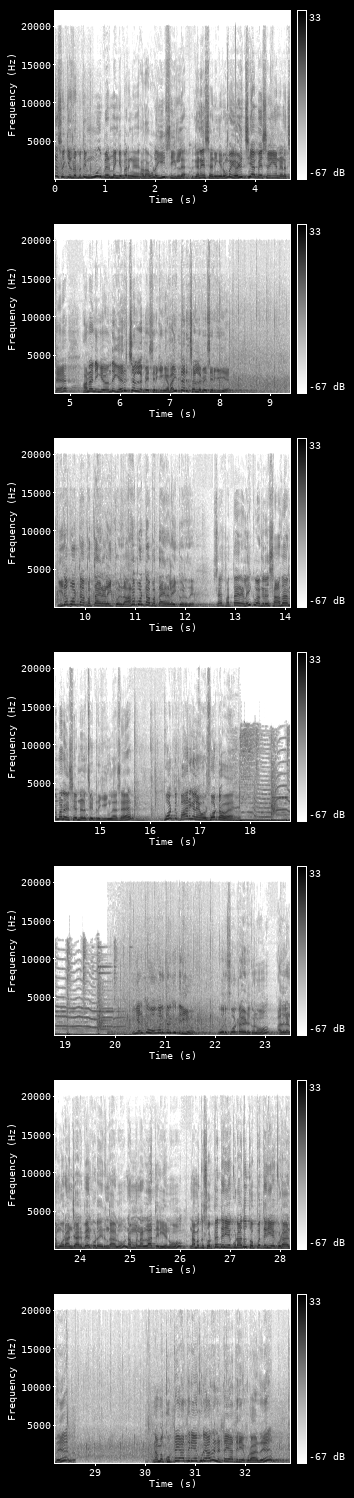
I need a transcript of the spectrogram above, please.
ஸ்டேட்டஸ் வைக்கிறத பற்றி மூணு பேருமே இங்கே பாருங்க. அது அவ்வளோ ஈஸி இல்லை. கணேசன் நீங்கள் ரொம்ப எழுச்சியாக பேசுவீங்கன்னு நினச்சேன். ஆனால் நீங்கள் வந்து எரிச்சலில் பேசியிருக்கீங்க. வைத்தறிச்சலில் பேசியிருக்கீங்க. இதை போட்டால் பத்தாயிரம் லைக் வருது. அதை போட்டால் பத்தாயிரம் லைக் வருது. சார் பத்தாயிரம் லைக் வாங்குறது சாதாரணமான விஷயம் நினச்சிட்டு இருக்கீங்களா சார்? போட்டு பாருங்களேன் ஒரு ஃபோட்டோவை இங்கே இருக்க ஒவ்வொருத்தருக்கும் தெரியும். ஒரு ஃபோட்டோ எடுக்கணும். அதில் நம்ம ஒரு அஞ்சாறு பேர் கூட இருந்தாலும் நம்ம நல்லா தெரியணும். நமக்கு சொட்ட தெரியக்கூடாது தொப்பை தெரியக்கூடாது. நம்ம குட்டையாக தெரியக்கூடாது நெட்டையாக தெரியக்கூடாது.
